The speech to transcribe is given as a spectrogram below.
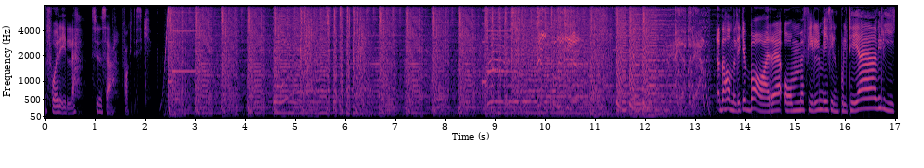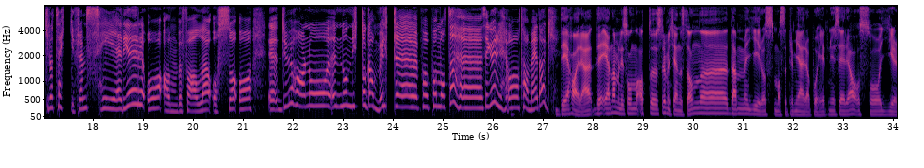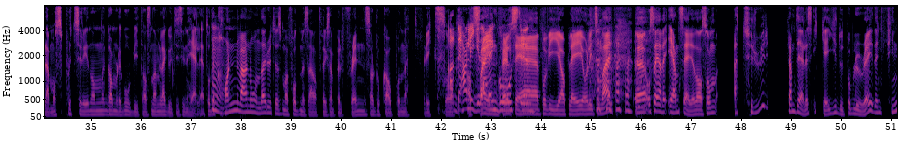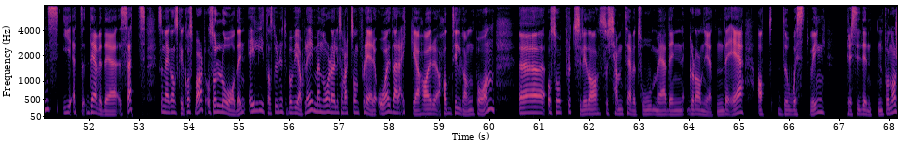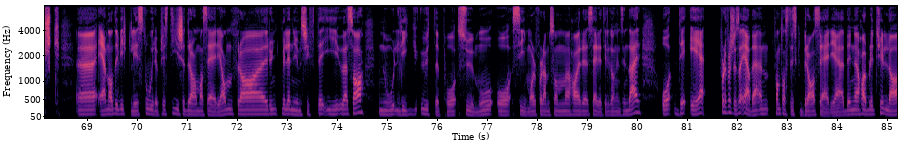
for ille, syns jeg faktisk. Det handler ikke bare om film i Filmpolitiet. Vi liker å trekke frem serier og anbefale også. Og eh, du har noe, noe nytt og gammelt eh, på, på en måte, eh, Sigurd, å ta med i dag. Det har jeg. Det er nemlig sånn at strømmetjenestene de gir oss masse premierer på helt nye serier, og så gir de oss plutselig noen gamle godbiter som de legger ut i sin helhet. Og det kan være noen der ute som har fått med seg at f.eks. Friends har dukka opp på Netflix, og Ja, det har at Seinfeld der en god Seinfeld det stund. på Viaplay og litt sånn der. Uh, og så er det én serie da som jeg tror fremdeles ikke er gitt ut på Blu-ray. Den fins i et DVD-sett som er ganske kostbart. Og så lå den ei lita stund ute på Viaplay, men nå har det liksom vært sånn flere år der jeg ikke har hatt tilgang på den. Uh, og så plutselig da så kommer TV2 med den gladnyheten det er at The West Wing Presidenten på norsk, eh, en av de virkelig store prestisjedramaseriene fra rundt millenniumsskiftet i USA, nå ligger ute på Sumo og Seymour for dem som har serietilgangen sin der. Og det er for det første så er det en fantastisk bra serie. Den har blitt hylla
